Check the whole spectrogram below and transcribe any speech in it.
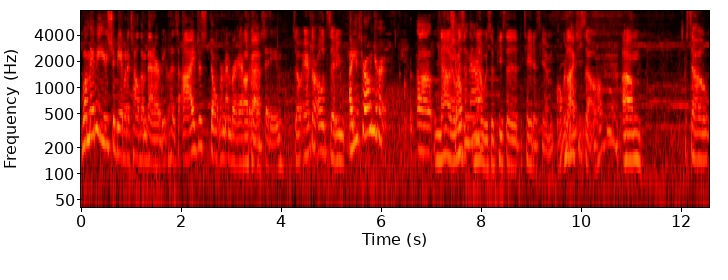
Well, maybe you should be able to tell them better because I just don't remember after Okay. Old City. So after Old City, Are you throwing your uh, no, it was in there? no, it was a piece of potato skin. Okay. Relax yourself. Okay. Um, so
